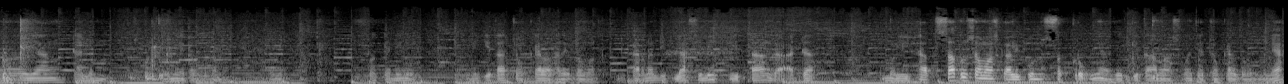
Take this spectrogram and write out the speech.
uh, yang dalam. Seperti ini teman-teman. Ini. Bagian ini. Ini kita congkel nanti teman karena di belah sini kita nggak ada melihat satu sama sekali pun sekrupnya jadi kita langsung aja congkel teman-teman ya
